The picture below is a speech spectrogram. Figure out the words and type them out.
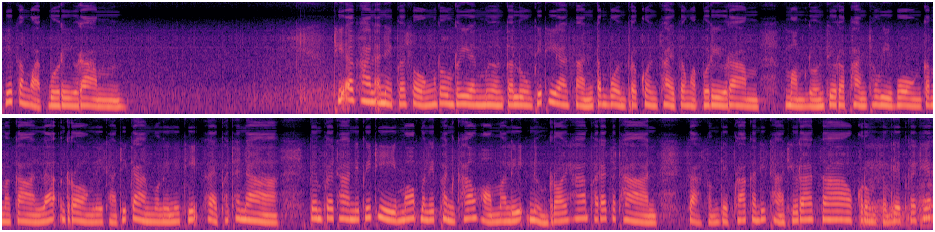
ที่จังหวัดบุรีรัมย์ ที่อาคารอเนกประสงค์โรงเรียนเมืองตะลุงพิทยาสันตำบลประคนชัยจังหวัดบุรีรัมย์หม่อมหลวงจิรพันธ์ทวีวงศ์กรรมการและรองเลขาธิการมูลนิธิชัยพัฒนา เป็นประธานในพิธีมอบเมล็ดพันธุ์ข้าวหอมมะลิ 105 พระราชทาน จากสมเด็จพระกนิษฐาธิราชเจ้ากรมสมเด็จพระเทพ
